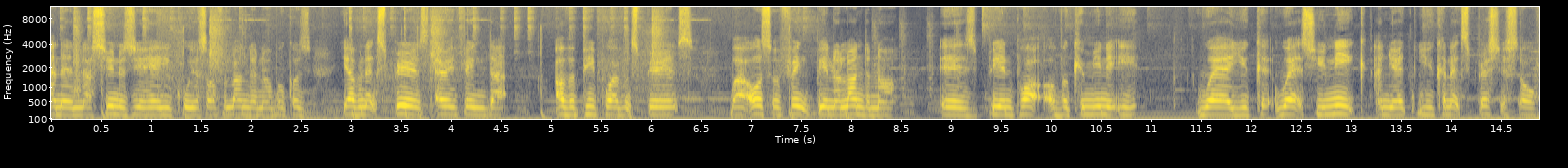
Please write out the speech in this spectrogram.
and then as soon as you're here, you call yourself a Londoner because you haven't experienced everything that other people have experienced. But I also think being a Londoner is being part of a community where you where it's unique and you, you can express yourself.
